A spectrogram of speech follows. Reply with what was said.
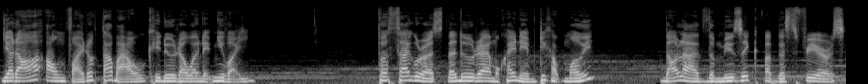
Do đó ông phải rất táo bạo khi đưa ra quan điểm như vậy. Pythagoras đã đưa ra một khái niệm triết học mới. Đó là The Music of the Spheres,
